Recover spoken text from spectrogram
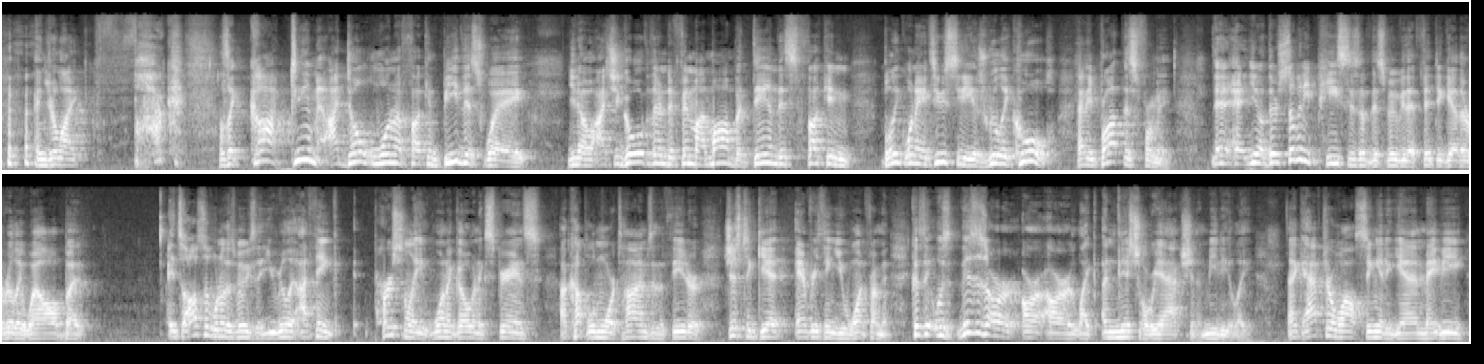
and you're like, fuck. I was like, God damn it! I don't want to fucking be this way. You know, I should go over there and defend my mom, but damn, this fucking Blink 182 CD is really cool, and he brought this for me. And, and, you know, there's so many pieces of this movie that fit together really well, but it's also one of those movies that you really, I think, personally want to go and experience a couple more times in the theater just to get everything you want from it. Because it was, this is our, our, our like initial reaction immediately. Like after a while, seeing it again, maybe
